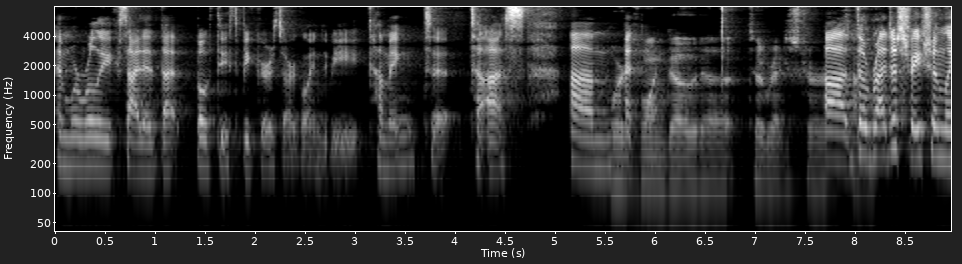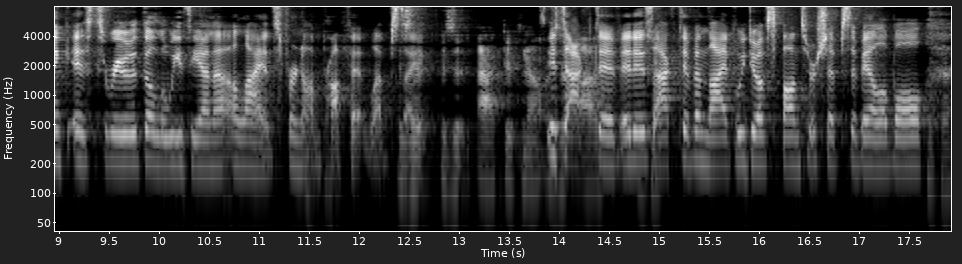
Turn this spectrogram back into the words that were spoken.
and we're really excited that both these speakers are going to be coming to to us. Um, Where does one go to to register? uh, the registration link is through the Louisiana Alliance for Nonprofit website. is it is it active now? Is it's it live? active. It is Okay. active and live. We do have sponsorships available Okay.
